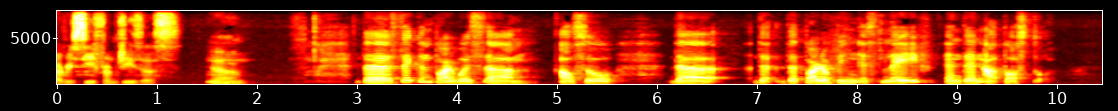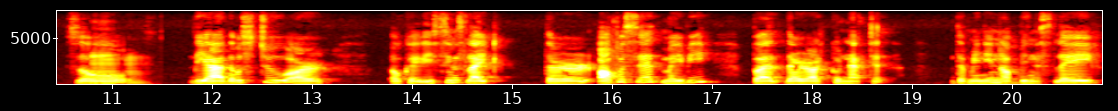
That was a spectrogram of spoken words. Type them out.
uh, received from Jesus. Yeah. Mhm. The second part was um, also the, the the part of being a slave and then apostle. So Mm, mm. yeah, those two are okay. It seems like they're opposite, maybe, but they are connected. The meaning of being a slave,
